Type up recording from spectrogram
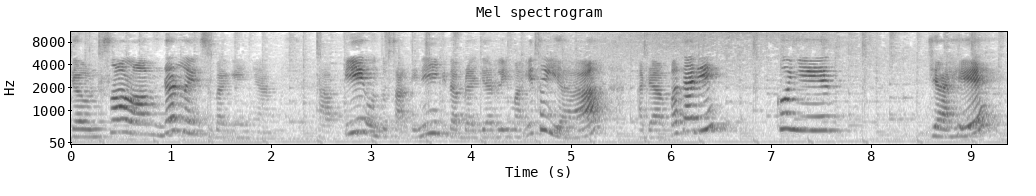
daun salam, dan lain sebagainya. Tapi untuk saat ini kita belajar lima itu ya. Ada apa tadi? Kunyit, jahe,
